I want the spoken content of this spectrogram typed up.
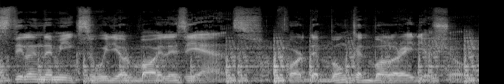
Still in the mix with your boy Lazy Hands for the Bunked Ball Radio Show.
